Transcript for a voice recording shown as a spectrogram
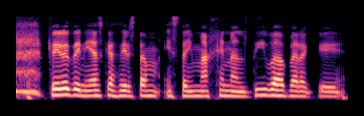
pero tenías que hacer esta, esta imagen altiva para que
